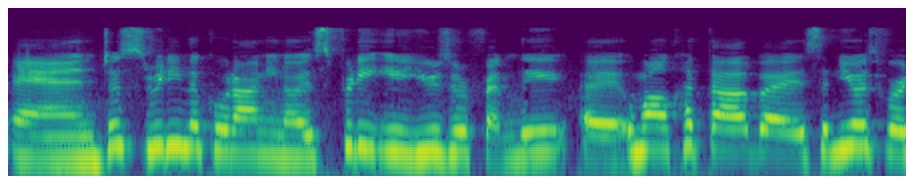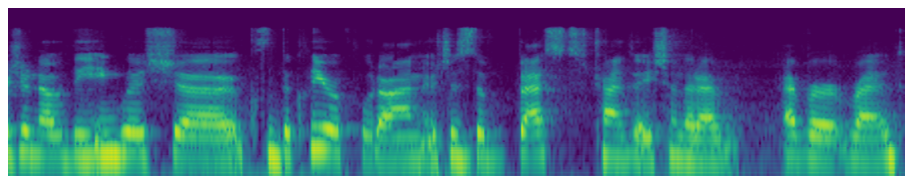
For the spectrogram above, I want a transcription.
And just reading the Quran, you know, is pretty user friendly. Uh, Umm al-Khattab is the newest version of the English, uh, the clear Quran, which is the best translation that I've ever read.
